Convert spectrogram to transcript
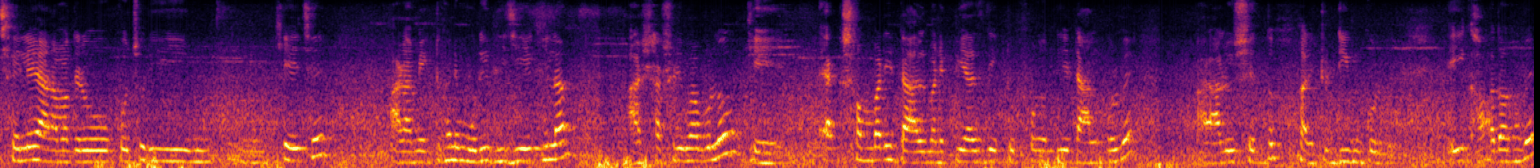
ছেলে আর আমাদের ও কচুরি খেয়েছে। আর আমি একটুখানি মুড়ি ভিজিয়ে খেলাম। আর শাশুড়ি মা বলল যে, এক সোমবারই ডাল মানে পেঁয়াজ দিয়ে একটু ফোড়ন দিয়ে ডাল করবে, আর আলু সেদ্ধ, আর একটু ডিম করবে। এই খাওয়া দাওয়া হবে।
